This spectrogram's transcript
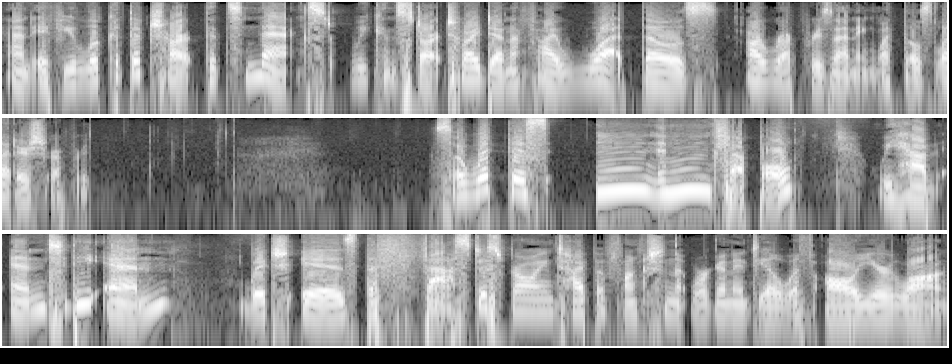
And if you look at the chart that's next, we can start to identify what those are representing, what those letters represent. So with this n, n we have n to the n, which is the fastest growing type of function that we're going to deal with all year long.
